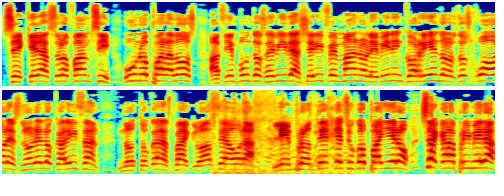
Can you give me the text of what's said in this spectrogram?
Se queda solo Famsi. Uno para dos. A 100 puntos de vida. Sheriff en mano. Le vienen corriendo los dos jugadores. No le localizan. No tocan a Spike. Lo hace ahora. Le protege su compañero. Saca la primera.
